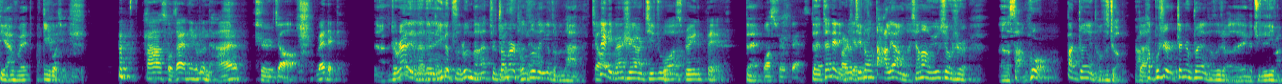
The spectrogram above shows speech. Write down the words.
？DFV 低过去。他所在那个论坛是叫 Reddit，对，就 Reddit 的一个子论坛，就专门投资的一个子论坛。那里边实际上集中 Wall Street Bet，对 Wall Street Bets。对，在那里边就集中大量的，相当于就是呃散户半专业投资者，啊，对他不是真正专业投资者的这个聚集地方，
